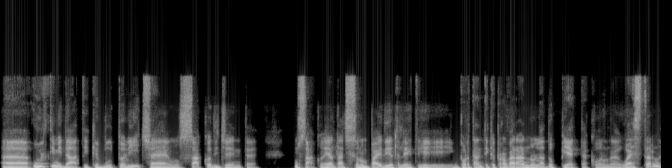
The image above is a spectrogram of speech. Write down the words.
Uh, ultimi dati che butto lì, c'è un sacco di gente un sacco. In realtà ci sono un paio di atleti importanti che proveranno la doppietta con Western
